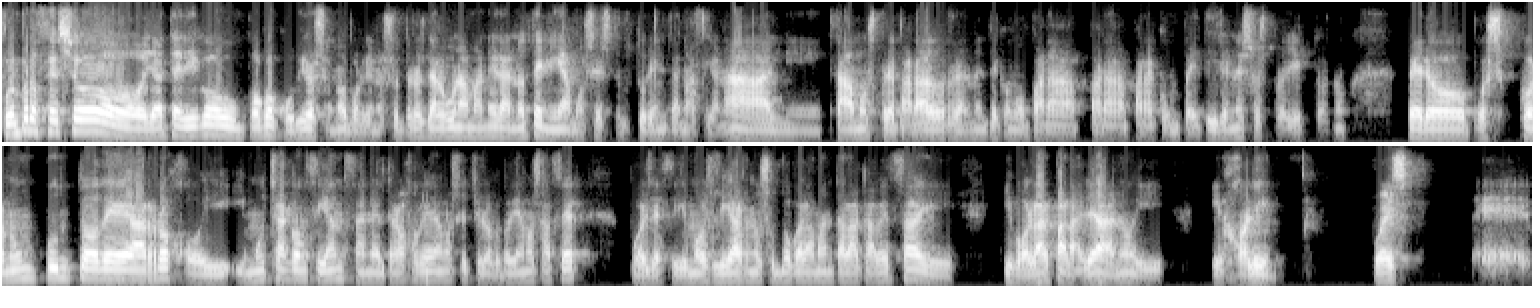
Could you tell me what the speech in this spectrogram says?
fue un proceso, ya te digo, un poco curioso, ¿no? Porque nosotros de alguna manera no teníamos estructura internacional ni estábamos preparados realmente como para, competir en esos proyectos, ¿no? Pero pues con un punto de arrojo y, mucha confianza en el trabajo que habíamos hecho y lo que podíamos hacer, pues decidimos liarnos un poco la manta a la cabeza y, volar para allá, ¿no? Y, y jolín, pues eh,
